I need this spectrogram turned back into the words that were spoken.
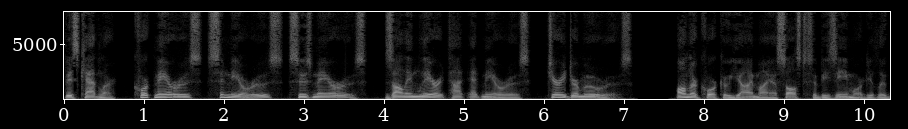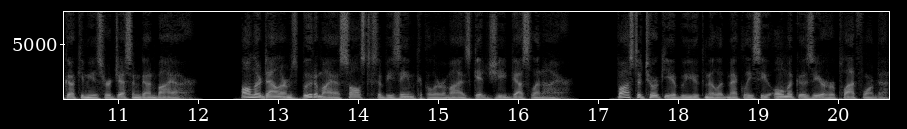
Bis Kadler, Kork Mayoruz, Sin Mayoruz, Suz Mayoruz, Zalim Lir Tat et Mayoruz, Jerry Dermuruz. Alner Korku Yai Maya Salst Sabizim Orgitlu Gukimuz Herjessen Gun Bayar. Alner Dalarms Budamaya Salst Sabizim Kakalaramiz Git G Guslen Iyer. Bosta Turkiya Buyuk Millet Meklisi Olmak Uzir her platformda,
